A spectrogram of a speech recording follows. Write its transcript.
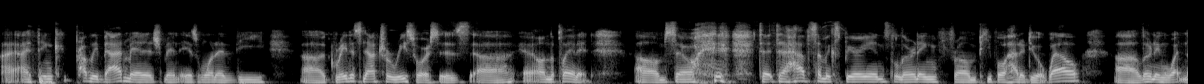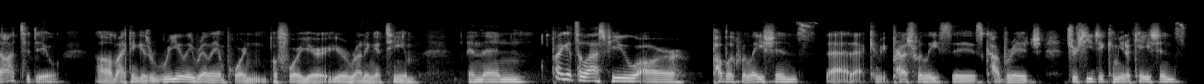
I, I, think probably bad management is one of the uh, greatest natural resources uh, on the planet. Um, so to, to have some experience learning from people how to do it well, uh, learning what not to do, um, I think is really, really important before you're, you're running a team. And then I guess the last few are public relations, uh, that can be press releases, coverage, strategic communications,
